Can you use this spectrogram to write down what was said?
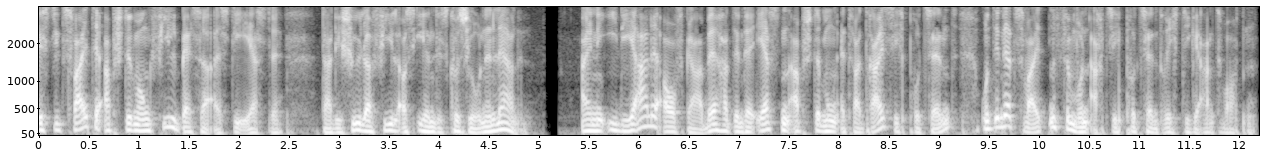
ist die zweite Abstimmung viel besser als die erste, da die Schüler viel aus ihren Diskussionen lernen. Eine ideale Aufgabe hat in der ersten Abstimmung etwa 30 Prozent und in der zweiten 85 Prozent richtige Antworten.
